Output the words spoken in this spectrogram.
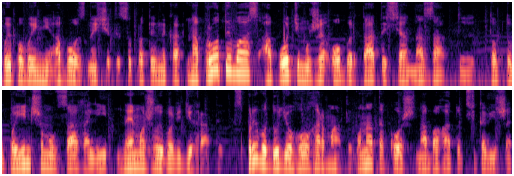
Ви повинні або знищити супротивника напроти вас, а потім уже обертатися назад. Е, Тобто, по-іншому взагалі неможливо відіграти. З приводу його гармати, вона також набагато цікавіша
